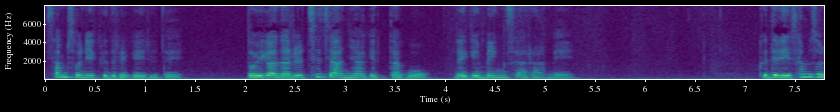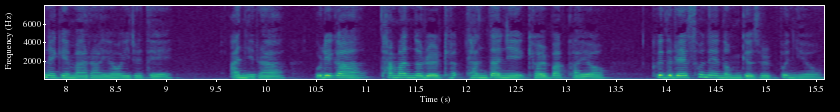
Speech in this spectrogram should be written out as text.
삼손이 그들에게 이르되 너희가 나를 치지 아니하겠다고 내게 맹세하라매. 그들이 삼손에게 말하여 이르되 아니라 우리가 다만 너를 단단히 결박하여 그들의 손에 넘겨줄 뿐이요.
